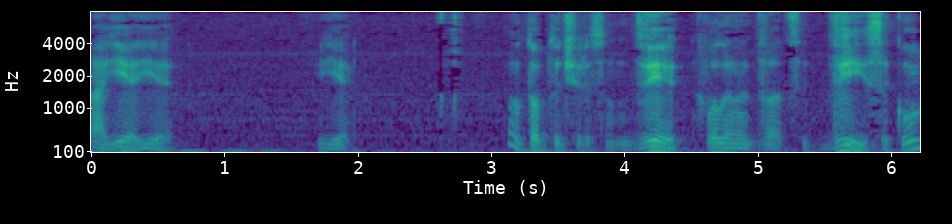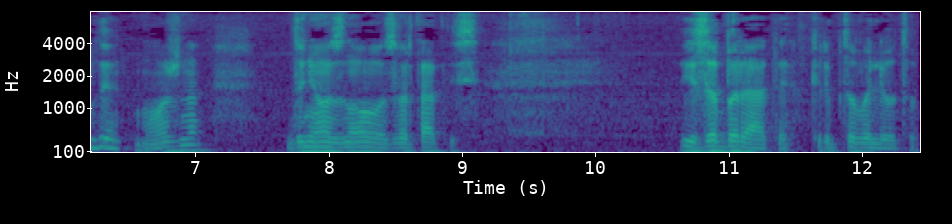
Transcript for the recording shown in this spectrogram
А, є, є. Є. Ну, тобто через 2 хвилини 22 секунди можна до нього знову звертатись і забирати криптовалюту.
